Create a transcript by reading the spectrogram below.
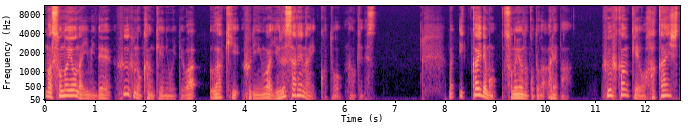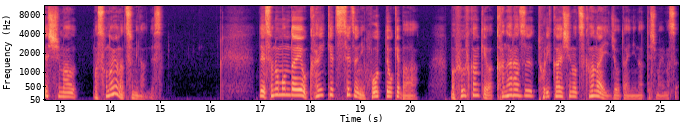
まあ、そのような意味で夫婦の関係においては浮気不倫は許されないことなわけです。まあ、一回でもそのようなことがあれば夫婦関係を破壊してしまう、まあ、そのような罪なんです。で、その問題を解決せずに放っておけば、まあ、夫婦関係は必ず取り返しのつかない状態になってしまいます。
